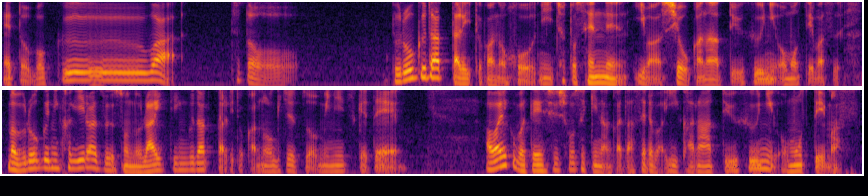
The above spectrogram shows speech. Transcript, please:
えっと、僕は、ちょっと、ブログだったりとかの方にちょっと専念今しようかなというふうに思っています。まあブログに限らずそのライティングだったりとかの技術を身につけて、あわよくば電子書籍なんか出せればいいかなというふうに思っています。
